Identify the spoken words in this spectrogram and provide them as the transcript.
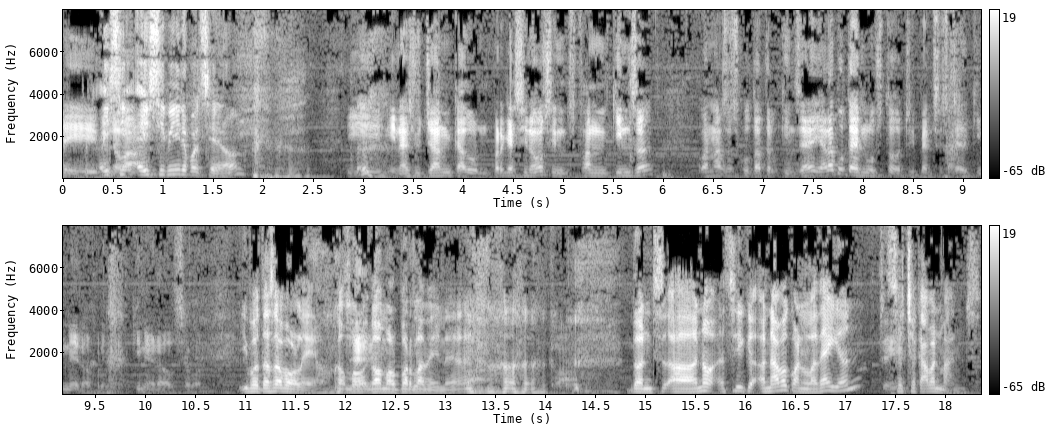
i... ACB no pot ser, no? i, i anar jutjant cada un. Perquè si no, si ens fan 15, quan has escoltat el 15è, i ara votem-los tots, i penses que quin era el primer, quin era el segon. I votes a voleo, com, Sí. el, com al Parlament, eh? Clar. doncs, uh, no, sí que anava quan la deien, Sí. s'aixecaven mans.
